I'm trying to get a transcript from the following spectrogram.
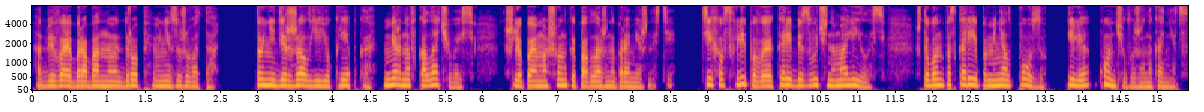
отбивая барабанную дробь внизу живота. Тони держал ее крепко, мерно вколачиваясь, шлепая мошонкой по влажной промежности. Тихо всхлипывая, Кэрри беззвучно молилась, чтобы он поскорее поменял позу или кончил уже наконец.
